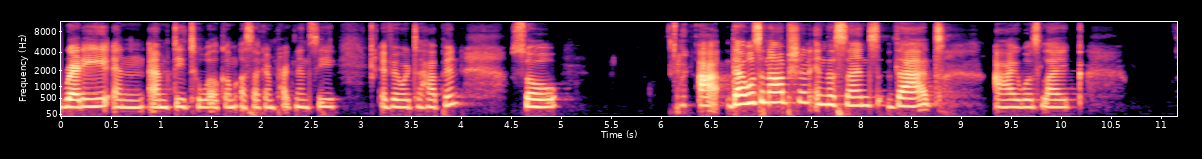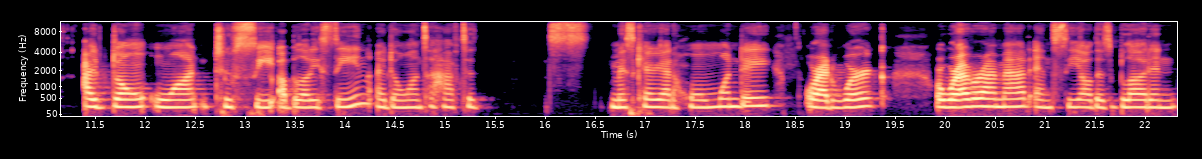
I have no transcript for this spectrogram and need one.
ready and empty to welcome a second pregnancy if it were to happen. So uh, that was an option in the sense that I was like, I don't want to see a bloody scene. I don't want to have to miscarry at home one day or at work or wherever I'm at and see all this blood and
